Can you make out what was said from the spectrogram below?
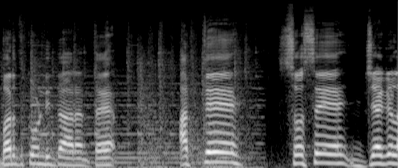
ಬರೆದುಕೊಂಡಿದ್ದಾರಂತೆ. ಅತ್ತೆ, ಸೊಸೆ, ಜಗಳ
